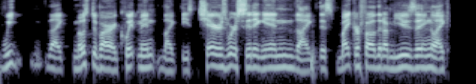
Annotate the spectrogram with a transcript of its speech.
we like most of our equipment, like these chairs we're sitting in, like this microphone that I'm using, like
